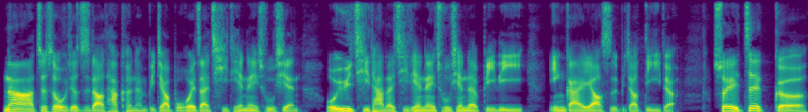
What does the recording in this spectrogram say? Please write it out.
那这时候我就知道他可能比较不会在七天内出现。我预期他在七天内出现的比例应该要是比较低的，所以这个。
